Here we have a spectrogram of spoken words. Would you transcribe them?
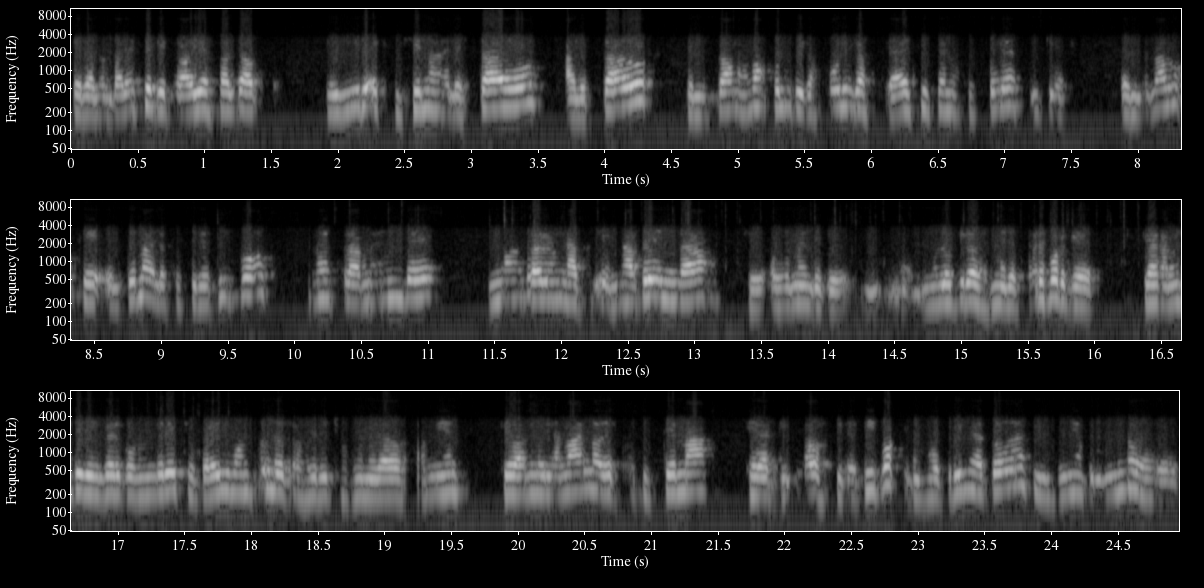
Pero me parece que todavía falta seguir exigiendo al Estado, al Estado, que necesitamos más políticas públicas que a veces en las escuelas y que entendamos que el tema de los estereotipos no es solamente no entrar en una, en una prenda, que obviamente que no, lo quiero desmerecer porque claramente tiene que ver con un derecho, pero hay un montón de otros derechos generados también que van de la mano de este sistema jerarquizado estereotipos que nos oprime a todas y nos viene oprimiendo desde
